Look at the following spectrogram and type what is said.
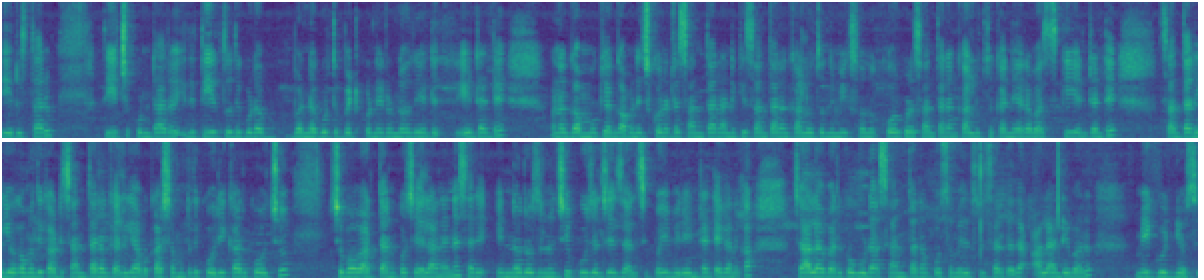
తీరుస్తారు. తీర్చుకుంటారు. ఇది తీరుతుంది కూడా బండ గుర్తు పెట్టుకొని రెండవది ఏంటంటే మనం ముఖ్యంగా గమనించుకున్నట్లు సంతానానికి సంతానం కలుగుతుంది. మీకు కోరుకున్న సంతానం కలుగుతుంది. కానీ ఎరవస్కి ఏంటంటే సంతాన యోగం ఉంది కాబట్టి సంతానం కలిగే అవకాశం ఉంటుంది. కోరిక అనుకోవచ్చు శుభవార్త అనుకోవచ్చు. ఎలానైనా సరే ఎన్నో రోజుల నుంచి పూజలు చేసి అలసిపోయి మీరు ఏంటంటే కనుక చాలా వరకు కూడా సంతానం కోసం ఎదురు చూశారు కదా అలాంటి వారు. మీ గుడ్ న్యూస్.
